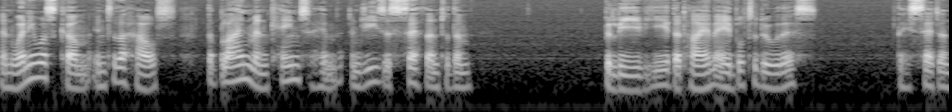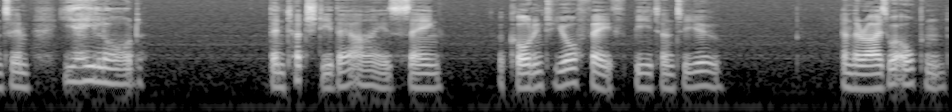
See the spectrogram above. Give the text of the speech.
And when he was come into the house, the blind men came to him, and Jesus saith unto them, Believe ye that I am able to do this? They said unto him, Yea, Lord. Then touched he their eyes, saying, according to your faith be it unto you. And their eyes were opened.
